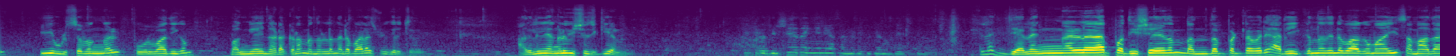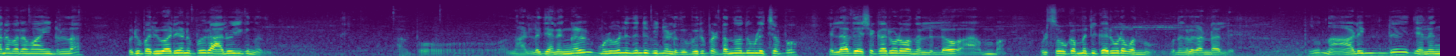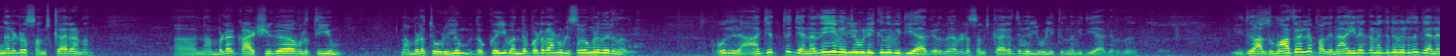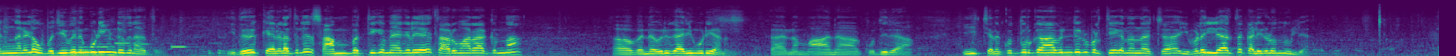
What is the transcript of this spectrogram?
ഈ ഉത്സവങ്ങൾ പൂർവാധികം ഭംഗിയായി നടക്കണം എന്നുള്ള നിലപാടാണ് സ്വീകരിച്ചത്. അതിൽ ഞങ്ങൾ വിശ്വസിക്കുകയാണ് ഈ പ്രതിഷേധം എങ്ങനെയാണ് സംഘടിപ്പിക്കാൻ ഉദ്ദേശിക്കുന്നത് അല്ല ജനങ്ങളെ പ്രതിഷേധം ബന്ധപ്പെട്ടവരെ അറിയിക്കുന്നതിന്റെ ഭാഗമായി സമാധാനപരമായിട്ടുള്ള ഒരു പരിപാടിയാണ് ഇപ്പോൾ ആലോചിക്കുന്നത്. അപ്പോൾ നാട്ടിലെ ജനങ്ങൾ മുഴുവൻ ഇതിന്റെ പിന്നുള്ളത് ഇവർ പെട്ടെന്ന് വന്ന് വിളിച്ചപ്പോൾ എല്ലാ ദേശക്കാരും കൂടെ വന്നല്ലോ. ഉത്സവ കമ്മിറ്റിക്കാരും കൂടെ വന്നു. നിങ്ങൾ കണ്ടല്ലേ അപ്പോൾ നാടിന്റെ ജനങ്ങളുടെ സംസ്കാരമാണ്. നമ്മുടെ കാർഷിക വൃത്തിയും നമ്മുടെ തൊഴിലും ഇതൊക്കെ ഈ ബന്ധപ്പെട്ടാണ് ഉത്സവങ്ങൾ വരുന്നത്. ഒരു രാജ്യത്തെ ജനതയെ വെല്ലുവിളിക്കുന്ന വിധിയാകരുത് അവരുടെ സംസ്കാരത്തെ വെല്ലുവിളിക്കുന്ന വിധിയാകരുത്. ഇത് അതുമാത്രമല്ല പതിനായിരക്കണക്കിന് വരുന്ന ജനങ്ങളുടെ ഉപജീവനം കൂടിയുണ്ട് ഇതിനകത്ത്. ഇത് കേരളത്തിലെ സാമ്പത്തിക മേഖലയെ താറുമാറാക്കുന്ന പിന്നെ ഒരു കാര്യം കൂടിയാണ്. കാരണം ആന കുതിര ഈ ചെനക്കുത്തൂർ കാവിന്റെ ഒരു പ്രത്യേകത എന്താ വെച്ചാൽ ഇവിടെ ഇല്ലാത്ത കളികളൊന്നുമില്ല.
